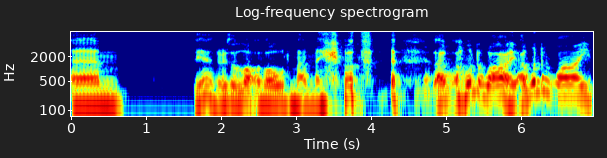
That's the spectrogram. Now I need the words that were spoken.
um yeah there is a lot of old man makeup I, I wonder why i wonder why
